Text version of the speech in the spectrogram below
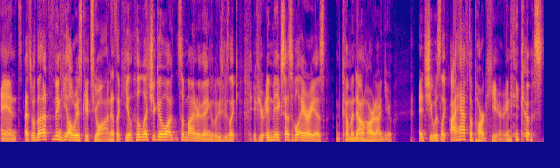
And that's what that's the thing he always gets you on. It's like he'll he'll let you go on some minor things, but he's, he's like, if you're in the accessible areas, I'm coming down hard on you. And she was like, I have to park here. And he goes,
